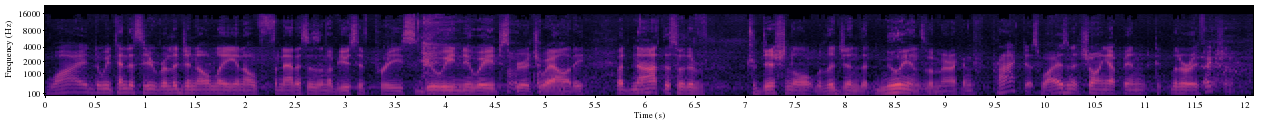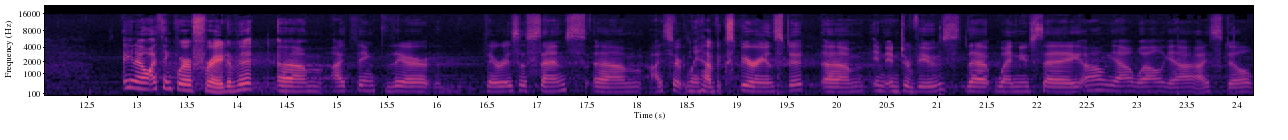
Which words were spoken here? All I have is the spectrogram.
why do we tend to see religion only, you know, fanaticism, abusive priests, gooey New Age spirituality, but not the sort of traditional religion that millions of Americans practice? Why isn't it showing up in literary fiction? You know, I think we're afraid of it. Um, I think there, there is a sense, um, I certainly have experienced it um, in interviews, that when you say, oh, yeah, well, yeah, I still,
